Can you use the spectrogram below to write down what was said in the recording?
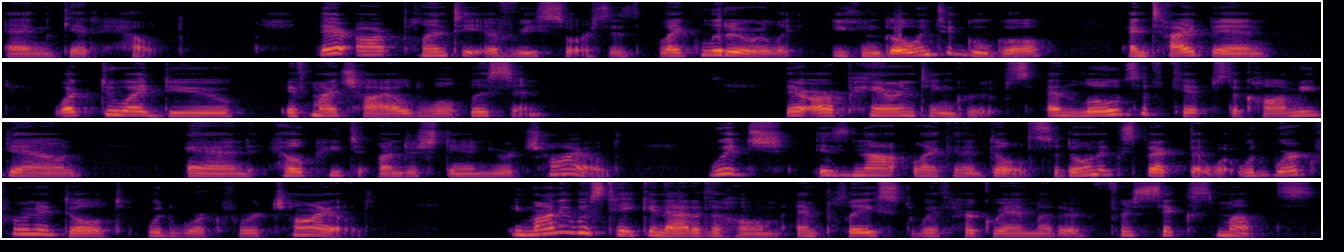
and get help. There are plenty of resources, like literally, you can go into Google and type in, What do I do if my child won't listen? There are parenting groups and loads of tips to calm you down and help you to understand your child, which is not like an adult. So don't expect that what would work for an adult would work for a child. Emani was taken out of the home and placed with her grandmother for six months.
